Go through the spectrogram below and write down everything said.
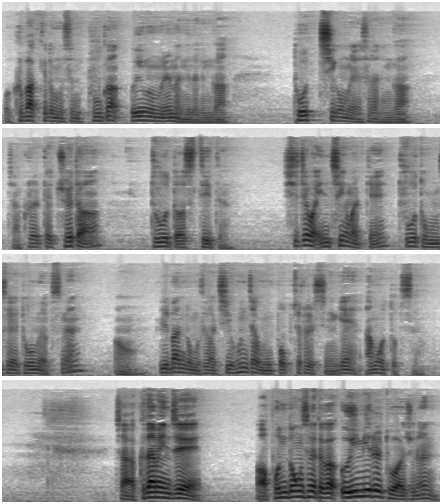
뭐 그 밖에도 무슨 부가 의문문을 만든다든가 도치구문을 해서라든가 자 그럴 때 죄다 do, does, did 시제와 인칭에 맞게 두 동사의 도움이 없으면 어, 일반 동사가 지 혼자 문법적으로 할 수 있는 게 아무것도 없어요. 자, 그 다음에 이제 어, 본동사에다가 의미를 도와주는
